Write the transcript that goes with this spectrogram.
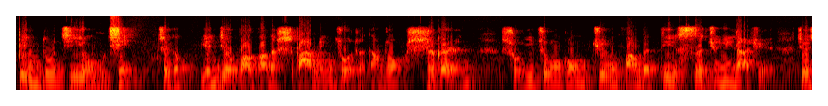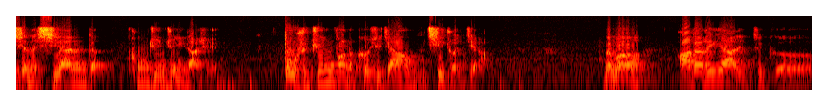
病毒基因武器这个研究报告的十八名作者当中，十个人属于中共军方的第四军医大学，就现在西安的空军军医大学，都是军方的科学家和武器专家。那么澳大利亚这个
